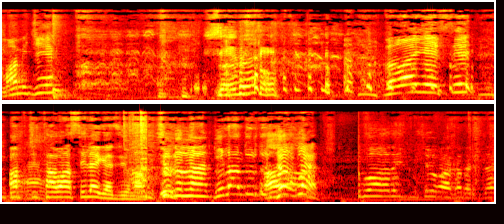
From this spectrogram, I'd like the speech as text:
Mamiciğim. Sevmiş top. Kolay gelsin. Hapçı tavasıyla geziyorum. Çıkın lan. Dur lan dur dur. Yok lan. Bu arada hiçbir şey yok arkadaşlar.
